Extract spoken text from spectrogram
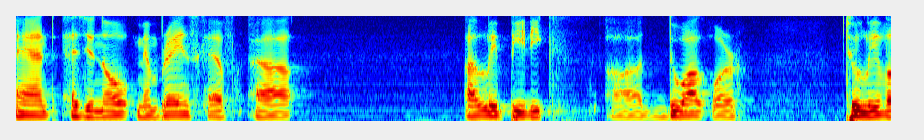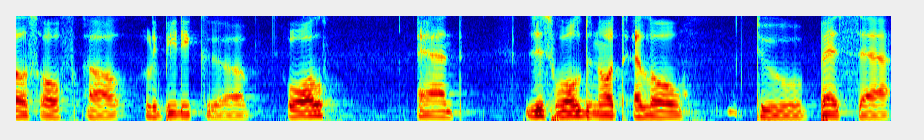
And as you know, membranes have uh, a lipidic uh, dual or two levels of uh, lipidic uh, wall. And this wall do not allow to pass uh,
